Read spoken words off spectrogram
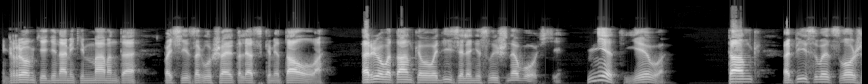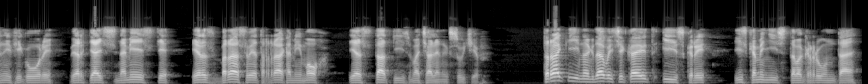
Громкие динамики мамонта почти заглушают лязг металла, а рева танкового дизеля не слышно вовсе. Нет его. Танк описывает сложные фигуры, вертясь на месте и разбрасывая раками мох, и остатки измочаленных сучьев. Траки иногда высекают искры из каменистого грунта.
